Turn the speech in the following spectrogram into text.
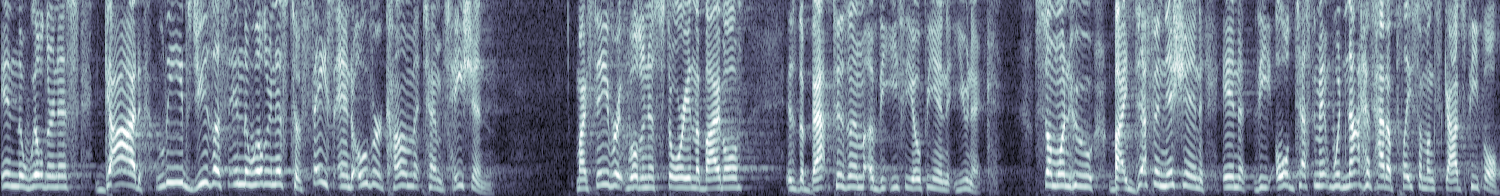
in the wilderness. God leads Jesus in the wilderness to face and overcome temptation. My favorite wilderness story in the Bible is the baptism of the Ethiopian eunuch, someone who, by definition, in the Old Testament would not have had a place amongst God's people.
